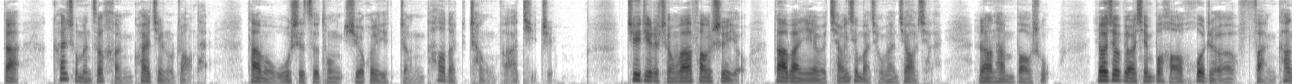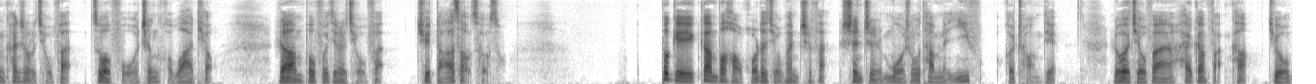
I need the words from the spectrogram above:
但看守们则很快进入状态，他们无师自通，学会了整套的惩罚体制。具体的惩罚方式有：大半夜强行把囚犯叫起来，让他们报数；要求表现不好或者反抗看守的囚犯做俯卧撑和蛙跳；让不服气的囚犯去打扫厕所。不给干不好活的囚犯吃饭，甚至没收他们的衣服和床垫。如果囚犯还敢反抗，就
